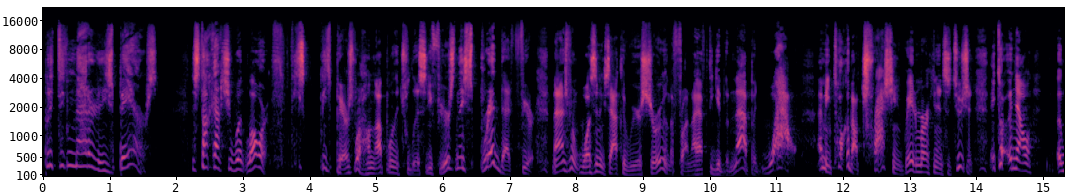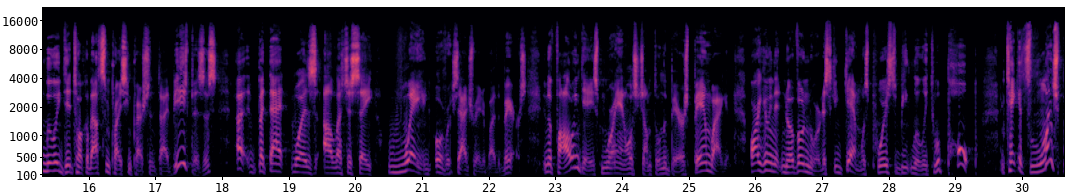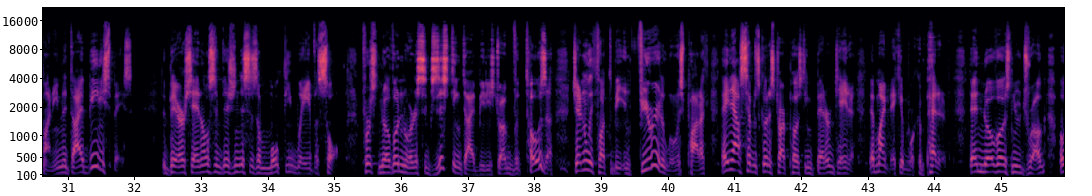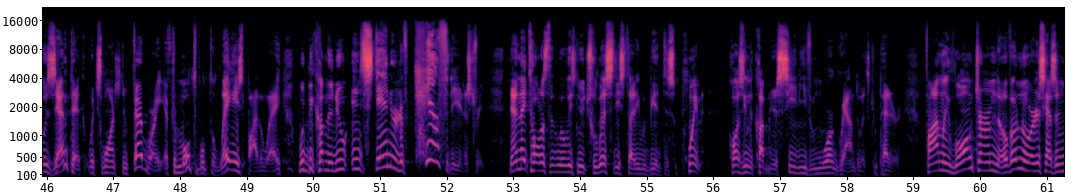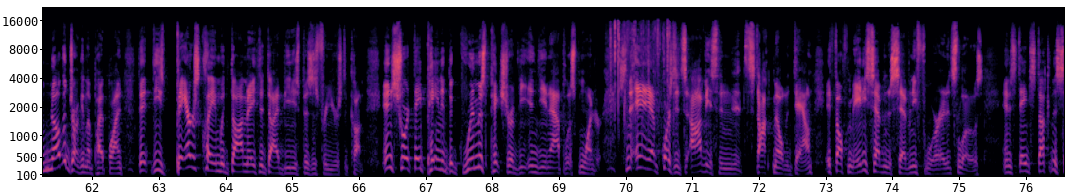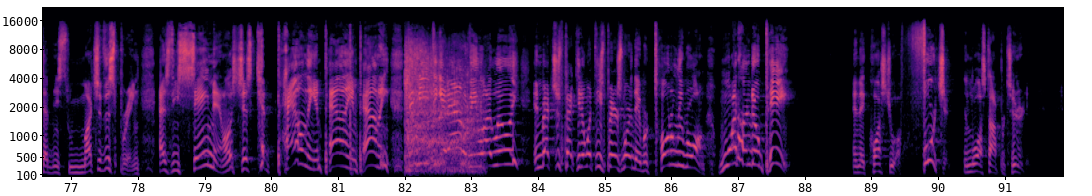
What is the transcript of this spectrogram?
But it didn't matter to these bears. The stock actually went lower. These these bears were hung up on the Trulicity fears, and they spread that fear. Management wasn't exactly reassuring on the front. I have to give them that. But wow, I mean, talk about trashing a great American institution. Talk, now, Lilly did talk about some pricing pressure in the diabetes business, uh, but that was, uh, let's just say, way over exaggerated by the Bears. In the following days, more analysts jumped on the Bears bandwagon, arguing that Novo Nordisk again was poised to beat Lilly to a pulp and take its lunch money in the diabetes space. The bearish analysts envision this as a multi wave assault. First, Novo Nordisk's existing diabetes drug, Victoza, generally thought to be inferior to Lilly's product, they now said was going to start posting better data that might make it more competitive. Then Novo's new drug, Ozempic, which launched in February after multiple delays, by the way, would become the new standard of care for the industry. Then they told us that Lilly's new Trulicity study would be a disappointment causing the company to cede even more ground to its competitor. Finally, long term, Novo Nordisk has another drug in the pipeline that these bears claim would dominate the diabetes business for years to come. In short, they painted the grimmest picture of the Indianapolis wonder. And eh, of course, it's obvious that its stock melted down. It fell from 87 to 74 at its lows, and it stayed stuck in the 70s through much of the spring as these same analysts just kept pounding and pounding and pounding the need to get out of Eli Lilly. In retrospect, you know what these bears were? They were totally wrong. 100 P and they cost you a fortune in lost opportunity.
